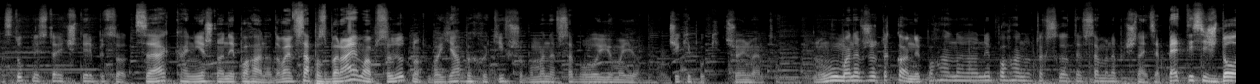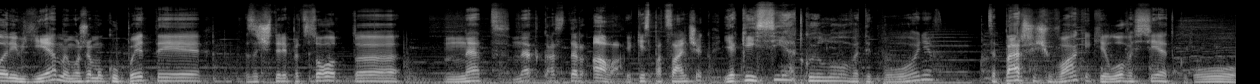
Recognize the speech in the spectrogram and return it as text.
Наступний стоїть 4500. Це, звісно, непогано. Давай все позбираємо абсолютно. Бо я би хотів, щоб у мене все було йо-майо. Чікі-пукі, що інвенти. Ну, у мене вже така непогана, непогано, так сказати, все мене починається. 5000 доларів є, ми можемо купити за 4500. Е Нет, неткастер Ава. Якийсь пацанчик, який сіткою ловить, ти поняв? Це перший чувак, який ловить сітку. О,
